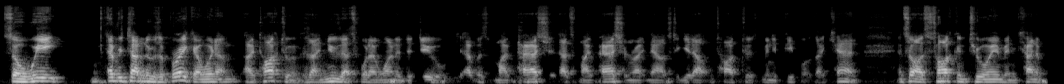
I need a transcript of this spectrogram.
So we, every time there was a break, I went and I talked to him because I knew that's what I wanted to do. That was my passion. That's my passion right now is to get out and talk to as many people as I can. And so I was talking to him and kind of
